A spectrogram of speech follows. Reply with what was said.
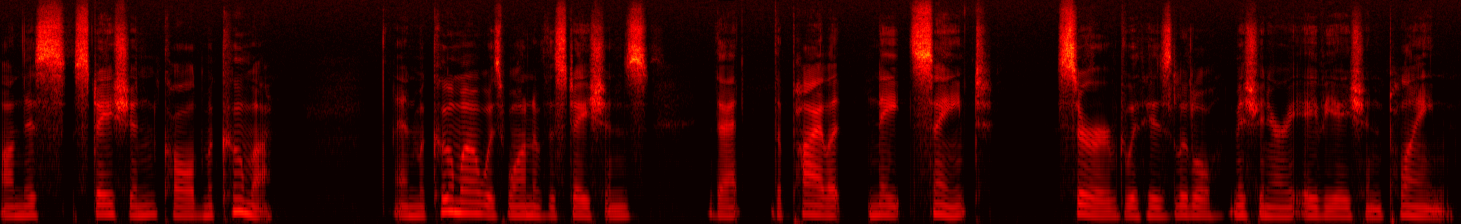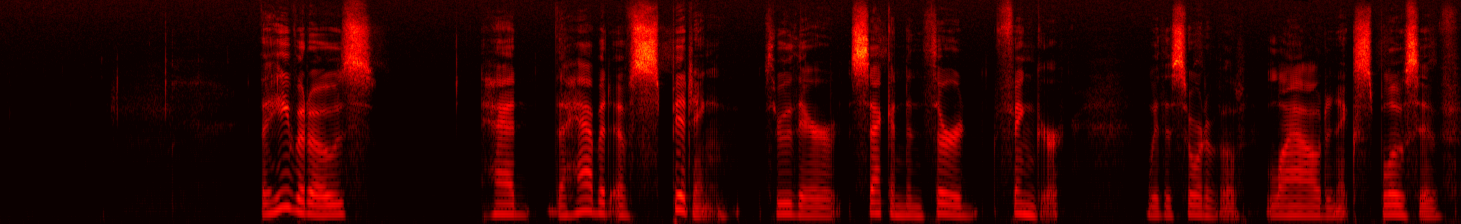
on this station called Macuma. And Macuma was one of the stations that the pilot Nate Saint served with his little missionary aviation plane. The Jivaros had the habit of spitting through their second and third finger with a sort of a loud and explosive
